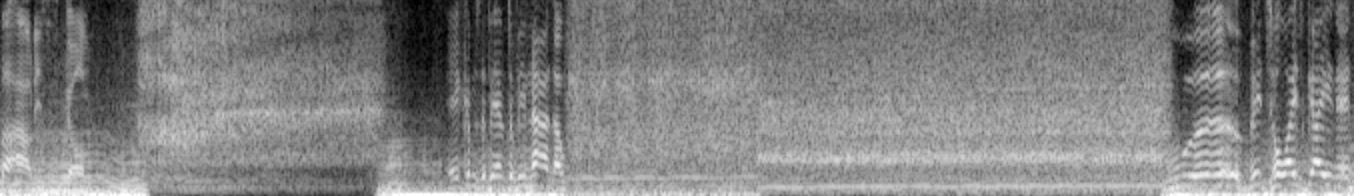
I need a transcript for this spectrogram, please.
That Audi's just gone. Here comes the BMW now, though. Whoa, it's always gaining.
